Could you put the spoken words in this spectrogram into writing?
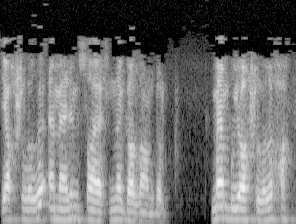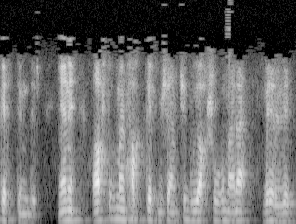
yaxşılığı əməlim sayəsində qazandım. Mən bu yaxşılığı haqq etdimdir. Yəni, artıq mən haqq etmişəm ki, bu yaxşılığı mənə verilib.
